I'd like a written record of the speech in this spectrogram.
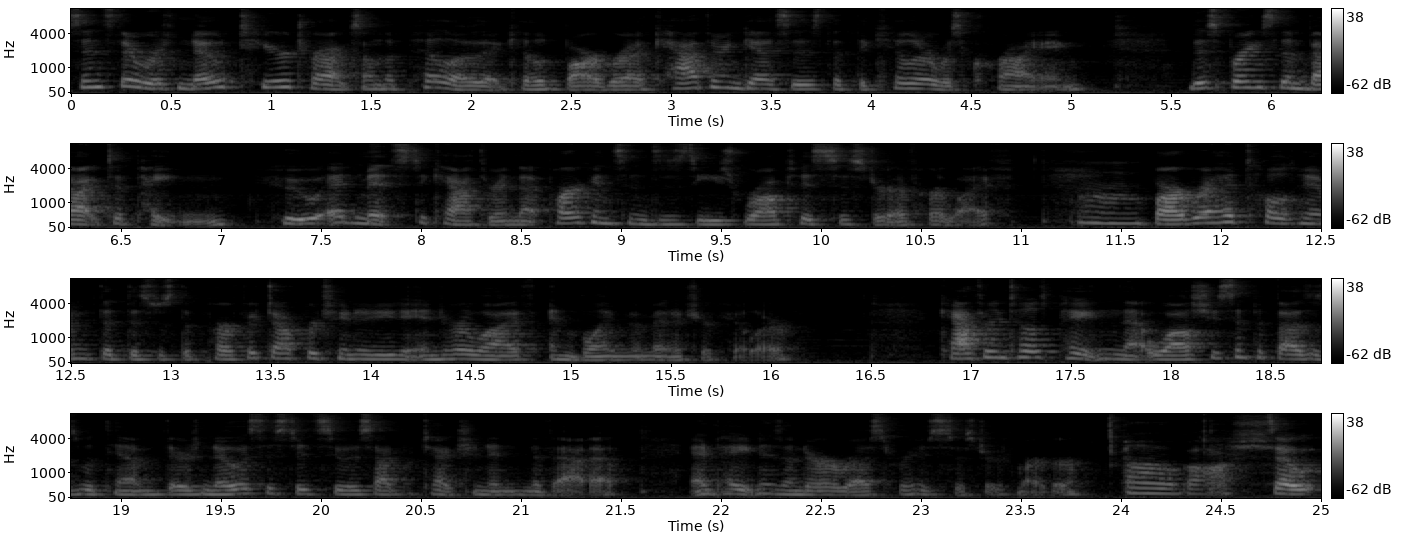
Since there was no tear tracks on the pillow that killed Barbara, Catherine guesses that the killer was crying. This brings them back to Peyton, who admits to Catherine that Parkinson's disease robbed his sister of her life. Hmm. Barbara had told him that this was the perfect opportunity to end her life and blame the miniature killer. Catherine tells Peyton that while she sympathizes with him, there's no assisted suicide protection in Nevada, and Peyton is under arrest for his sister's murder. Oh gosh. So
